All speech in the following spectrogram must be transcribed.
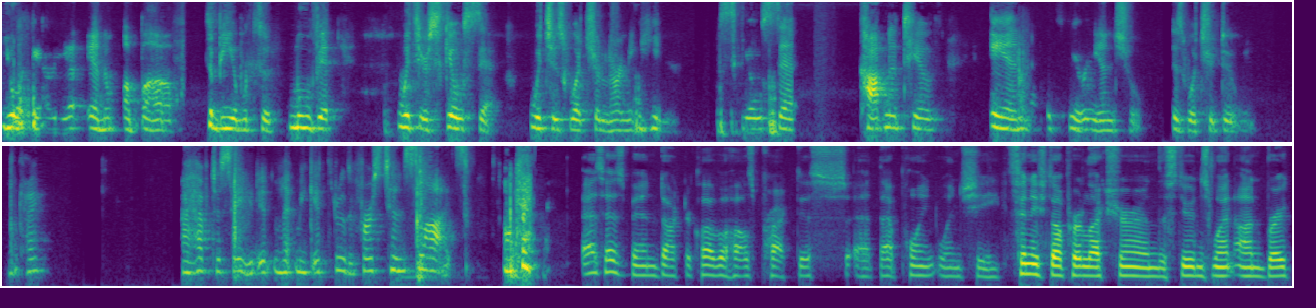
your area and above to be able to move it with your skill set, which is what you're learning here. Skill set, cognitive, and experiential is what you're doing, okay? I have to say, you didn't let me get through the first 10 slides. Okay. As has been Dr. Claverhall's practice at that point when she finished up her lecture and the students went on break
